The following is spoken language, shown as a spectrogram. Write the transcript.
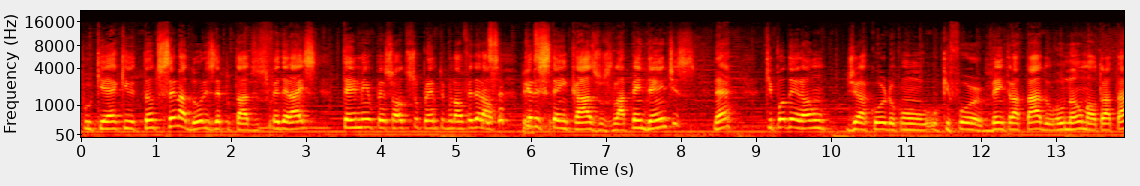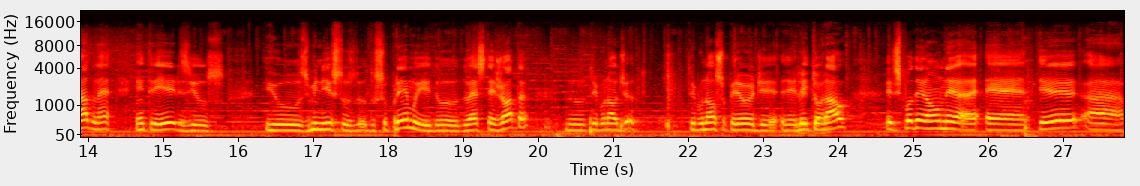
porque é que tantos senadores, deputados federais temem o pessoal do Supremo Tribunal Federal. É porque eles têm casos lá pendentes, né? Que poderão, de acordo com o que for bem tratado ou não maltratado, né? Entre eles e os, e os ministros do, do Supremo e do, do STJ, do Tribunal, de- Tribunal Superior de Eleitoral, eles poderão né, é, ter, ah,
